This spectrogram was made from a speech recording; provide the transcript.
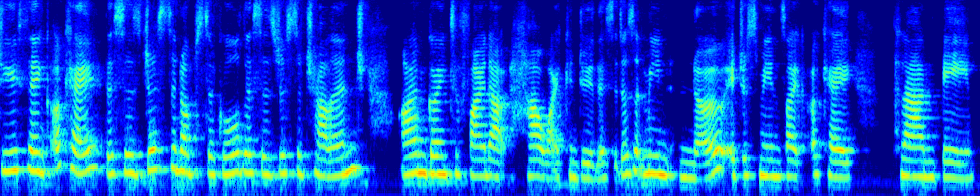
do you think, okay, this is just an obstacle, this is just a challenge, I'm going to find out how I can do this? It doesn't mean no, it just means like, okay, plan b.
